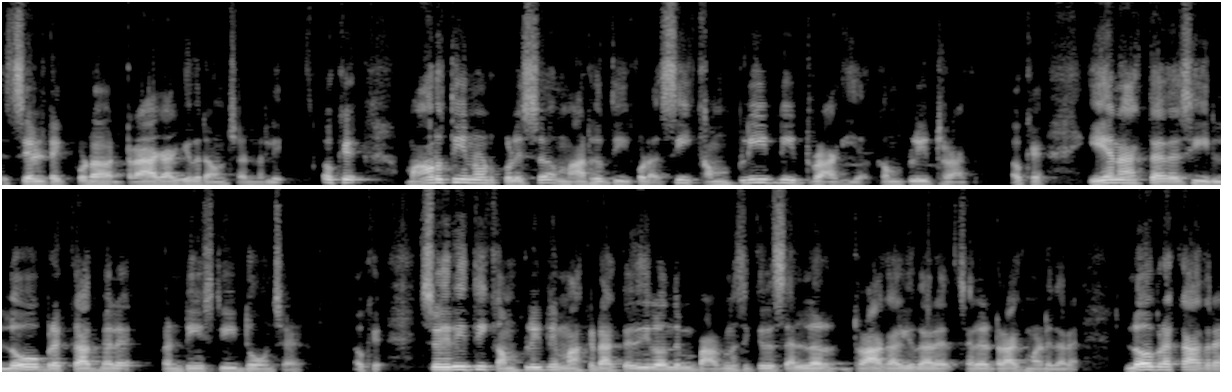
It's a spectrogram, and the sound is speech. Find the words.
ಎಸ್ ಎಲ್ ಟೆಕ್ ಕೂಡ ಡ್ರ್ಯಾಗ್ ಆಗಿದೆ ಡೌನ್ ಸೈಡ್ನಲ್ಲಿ ಓಕೆ ಮಾರುತಿ ನೋಡ್ಕೊಳ್ಳಿ ಸರ್ ಮಾರುತಿ ಕೂಡ. See completely drag complete drag okay ಏನಾಗ್ತಾ ಇದೆ? ಸಿ ಲೋ ಬ್ರೇಕ್ ಆದಮೇಲೆ continuously down side okay so ಈ ರೀತಿ ಕಂಪ್ಲೀಟ್ಲಿ ಮಾರ್ಕೆಟ್ ಆಗ್ತಾ ಇದೆ. ಇಲ್ಲೊಂದು ಪಾರ್ಟ್ನರ್ ಸಿಕ್ಕಿದೆ ಸೆಲ್ಲರ್ ಡ್ರಾಗ್ ಆಗಿದ್ದಾರೆ ಸೆಲ್ಲರ್ ಡ್ರಾಗ್ ಮಾಡಿದ್ದಾರೆ. ಲೋ ಬ್ರೇಕ್ ಆದರೆ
